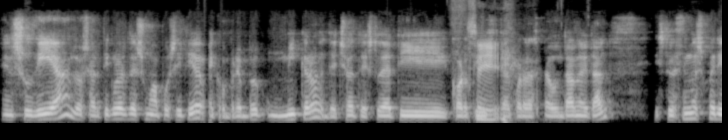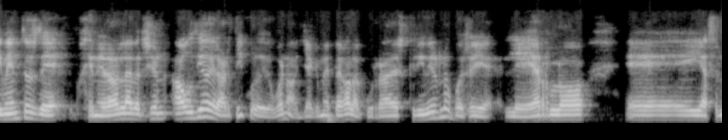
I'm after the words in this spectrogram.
en su día los artículos de suma positiva, me compré un micro, de hecho te estoy a ti, Corti, si te acuerdas, preguntando y tal, y estoy haciendo experimentos de generar la versión audio del artículo. Digo, bueno, ya que me he pegado la currada de escribirlo, pues oye, leerlo eh, y hacer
